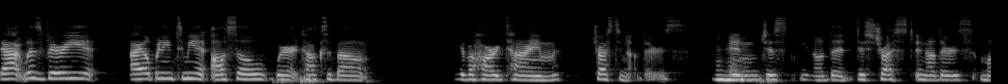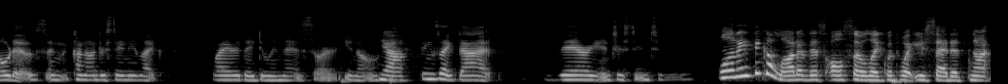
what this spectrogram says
that was very eye opening to me and also where it talks about you have a hard time trusting others Mhm. and just you know the distrust in others motives and kind of understanding like why are they doing this or you know yeah. things like that very interesting to me Well, and I think a lot of this also, like with what you said, it's not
